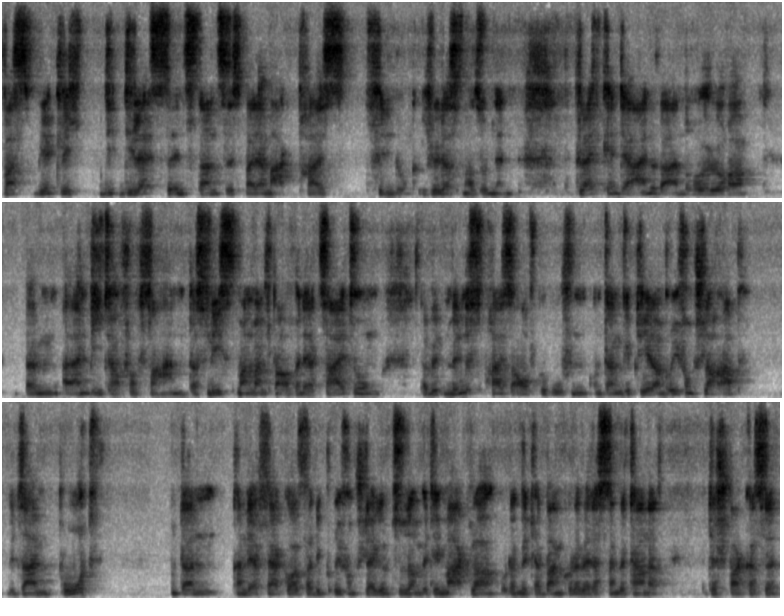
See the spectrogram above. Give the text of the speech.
was wirklich die, die letzte Instanz ist bei der Marktpreisfindung. Ich will das mal so nennen. Vielleicht kennt der ein oder andere Hörer ähm, ein Bieterverfahren. Das liest man manchmal auch in der Zeitung. Da wird ein Mindestpreis aufgerufen und dann gibt jeder einen Briefumschlag ab mit seinem Boot. Und dann kann der Verkäufer die Briefumschläge zusammen mit dem Makler oder mit der Bank oder wer das dann getan hat, mit der Sparkasse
